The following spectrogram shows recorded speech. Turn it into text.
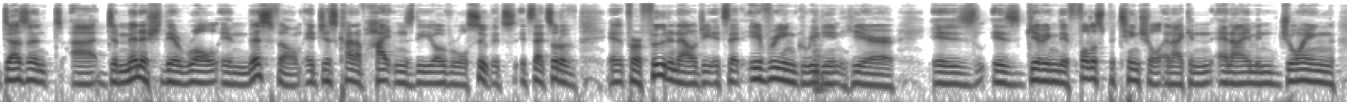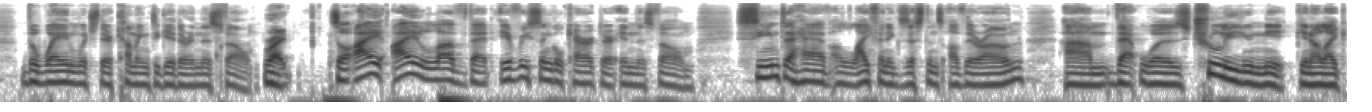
doesn't uh, diminish their role in this film. It just kind of heightens the overall soup. It's it's that sort of uh, for a food analogy. It's that every ingredient here is is giving their fullest potential, and I can and I'm enjoying the way in which they're coming together in this film. right. So I I love that every single character in this film seemed to have a life and existence of their own um, that was truly unique. You know, like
